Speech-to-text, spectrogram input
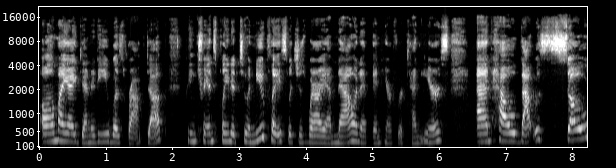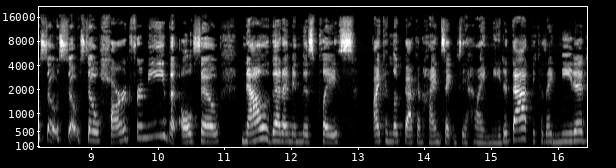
all my identity was wrapped up, being transplanted to a new place, which is where I am now, and I've been here for 10 years, and how that was so, so, so, so hard for me. But also, now that I'm in this place, I can look back in hindsight and see how I needed that because I needed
